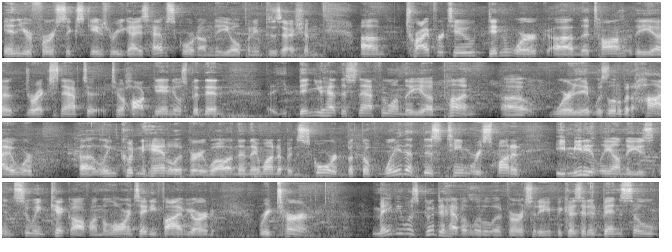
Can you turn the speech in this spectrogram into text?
in your first six games where you guys have scored on the opening possession. Um, try for two didn't work. Uh, the toss, the uh, direct snap to, to Hawk Daniels, but then uh, then you had the snafu on the uh, punt uh, where it was a little bit high, where uh, Link couldn't handle it very well, and then they wound up and scored. But the way that this team responded immediately on the ensuing kickoff on the Lawrence 85 yard return, maybe it was good to have a little adversity because it had been so,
